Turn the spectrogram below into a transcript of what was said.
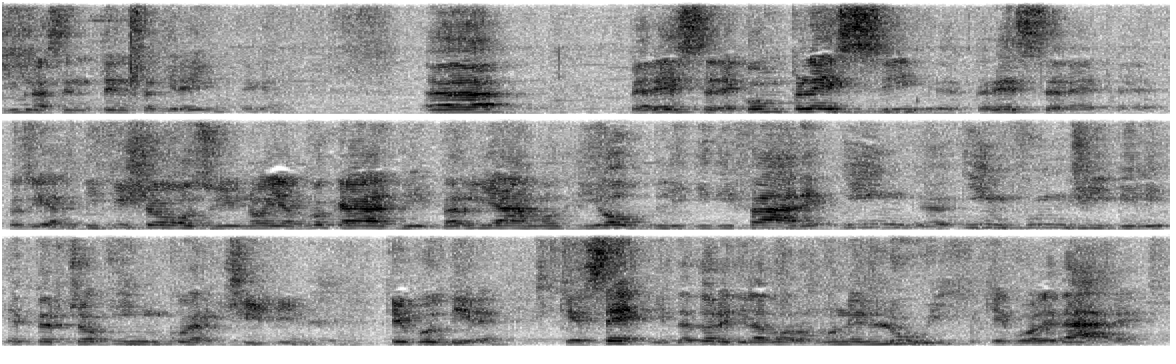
di una sentenza di reintegra. Uh, per essere complessi, eh, per essere così artificiosi, noi avvocati parliamo di obblighi di fare in, eh, infungibili e perciò incoercibili. Che vuol dire? Che se il datore di lavoro non è lui che vuole dare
